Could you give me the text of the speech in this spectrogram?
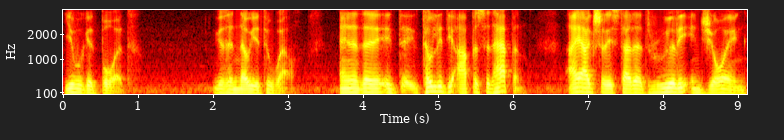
you will get bored because I know you too well. And it, it, totally the opposite happened. I actually started really enjoying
